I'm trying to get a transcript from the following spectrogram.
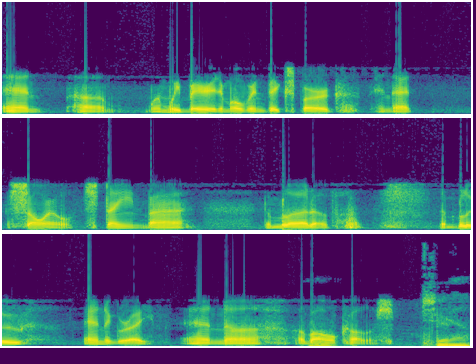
And um, when we buried him over in Vicksburg in that soil stained by the blood of the blue and the gray, and uh, of all colors. Sure. Yeah.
